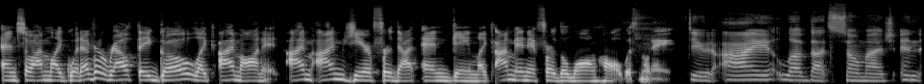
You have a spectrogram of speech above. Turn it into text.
and so i'm like whatever route they go like i'm on it i'm i'm here for that end game like i'm in it for the long haul with Monat dude i love that so much and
